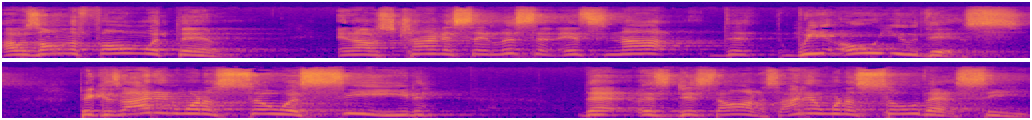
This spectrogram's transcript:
I was on the phone with them. And I was trying to say, listen, it's not that we owe you this. Because I didn't want to sow a seed that is dishonest. I didn't want to sow that seed.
